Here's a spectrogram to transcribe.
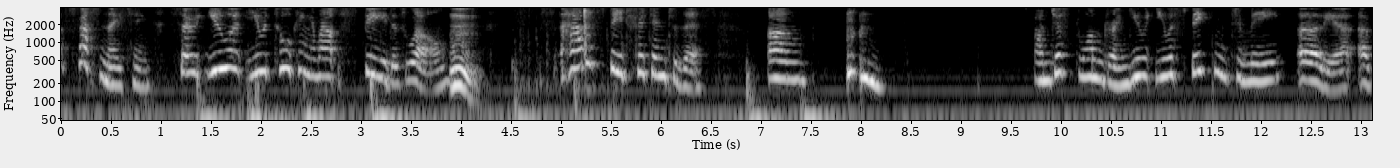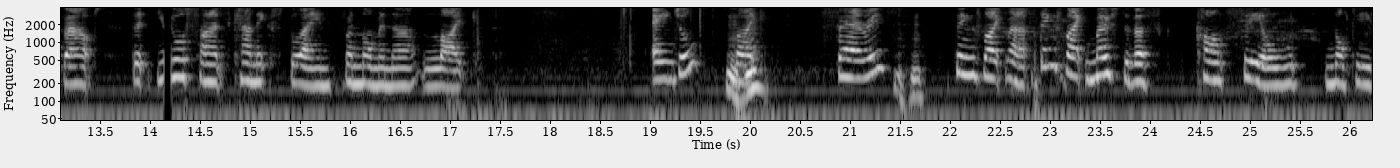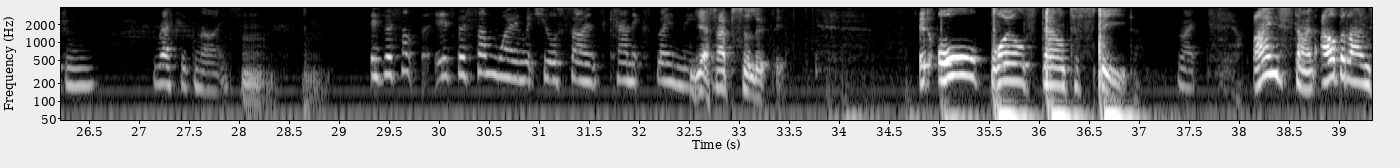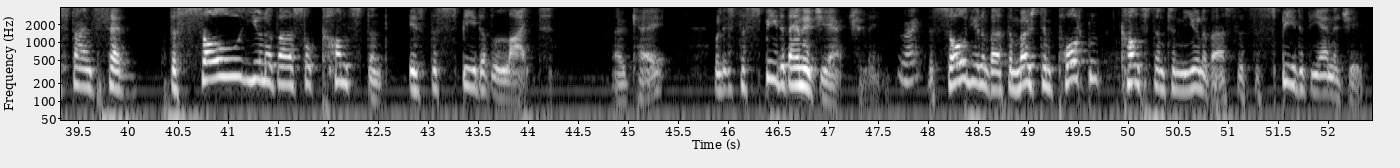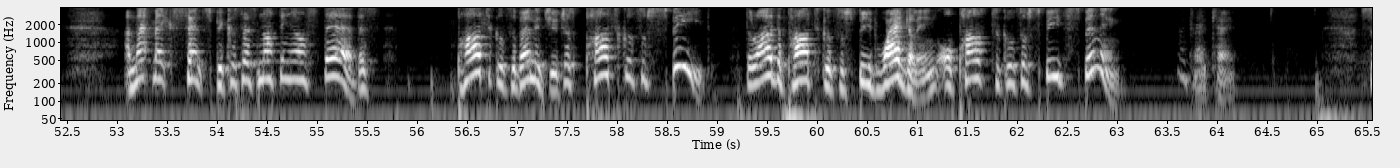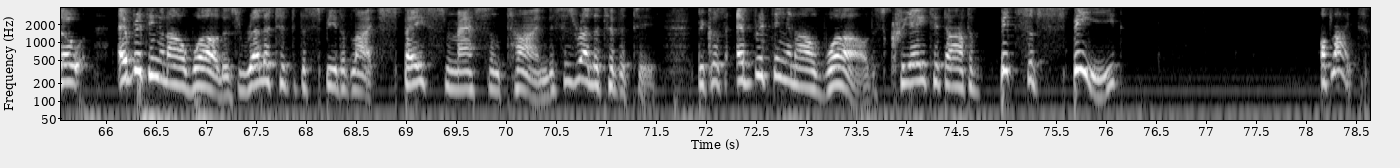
That's fascinating. So you were you were talking about speed as well. Mm. How does speed fit into this? Um, I'm just wondering. You you were speaking to me earlier about that your science can explain phenomena like angels, Mhm. like fairies, Mhm. things like that. Things like most of us can't see or would not even recognise. Mm. Is there some is there some way in which your science can explain these? Yes, things? absolutely. It all boils down to speed. Right. Einstein, Albert Einstein said the sole universal constant is the speed of light. Okay? Well, it's the speed of energy, actually. Right. The sole universe, the most important constant in the universe, is the speed of the energy. And that makes sense because there's nothing else there. There's particles of energy are just particles of speed. They're either particles of speed waggling or particles of speed spinning. Okay. Okay. So everything in our world is relative to the speed of light, space, mass, and time. This is relativity because everything in our world is created out of bits of speed of light.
